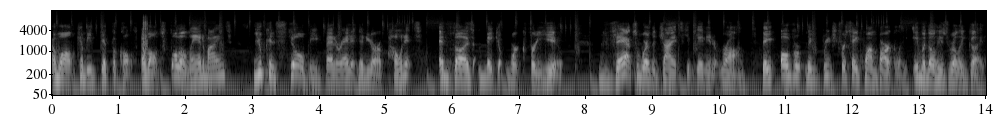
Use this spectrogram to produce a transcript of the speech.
and while it can be difficult and while it's full of landmines, you can still be better at it than your opponent and thus make it work for you. That's where the Giants keep getting it wrong. They over they reached for Saquon Barkley, even though he's really good.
